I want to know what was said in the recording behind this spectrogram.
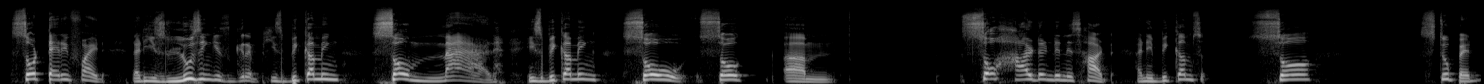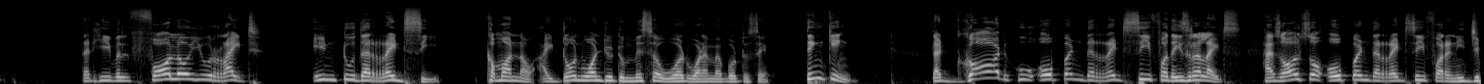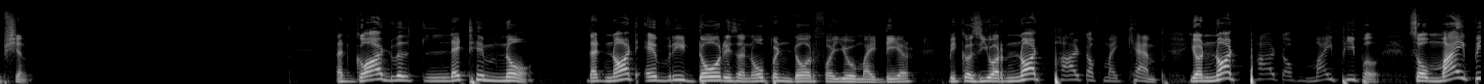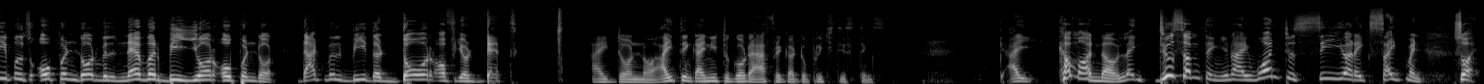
so terrified that he's losing his grip. He's becoming so mad. He's becoming so, so, um, so hardened in his heart. And he becomes so stupid that he will follow you right into the Red Sea. Come on now, I don't want you to miss a word what I'm about to say. Thinking that God who opened the Red Sea for the Israelites has also opened the Red Sea for an Egyptian. That God will let him know that not every door is an open door for you, my dear because you are not part of my camp. You're not part of my people. So, my people's open door will never be your open door. That will be the door of your death. I don't know. I think I need to go to Africa to preach these things. I come on now, like do something. You know, I want to see your excitement. So,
